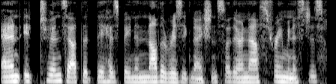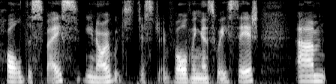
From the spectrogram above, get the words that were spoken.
and it turns out that there has been another resignation. So there are now three ministers hold the space, you know, is just evolving as we see it. Um,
